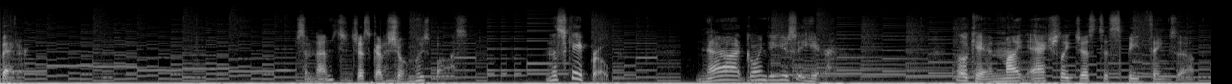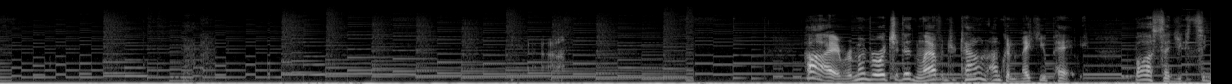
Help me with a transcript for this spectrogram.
Better. Sometimes you just gotta show a moose boss. An escape rope. Not going to use it here. Okay, I might actually just to speed things up. Hi, remember what you did in Lavender Town? I'm gonna make you pay. Boss said you can see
